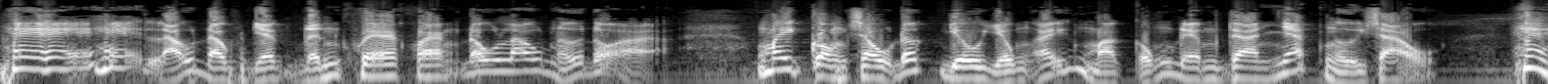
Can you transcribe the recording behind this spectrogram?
He, he, he, Lão độc vật định khoe khoang đâu lâu nữa đó à. Mấy con sâu đất vô dụng ấy mà cũng đem ra nhát người sao. He,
